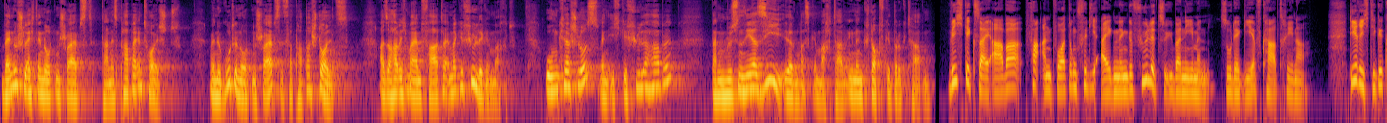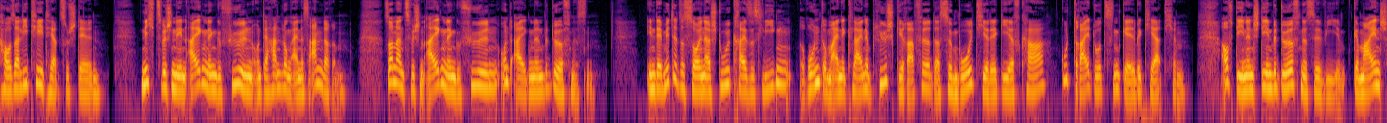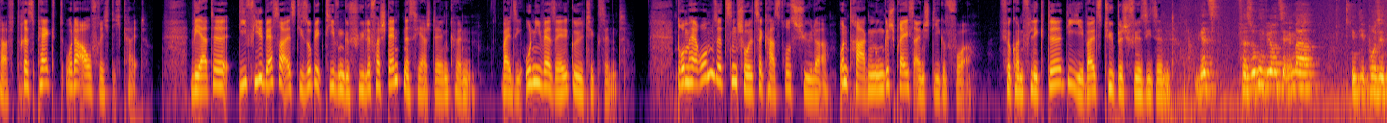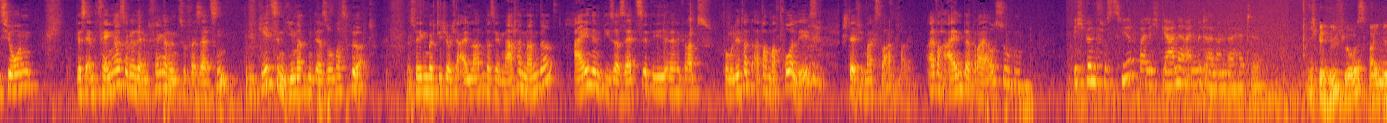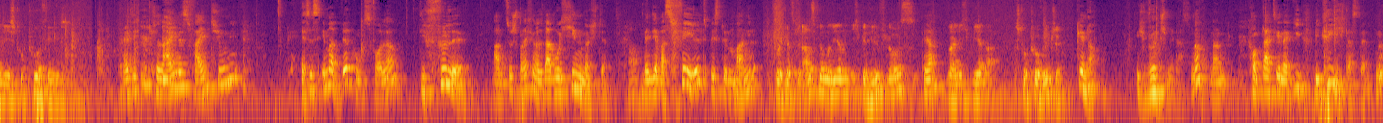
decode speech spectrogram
wenn du schlechte Noten schreibst, dann ist Papa enttäuscht. Wenn du gute Noten schreibst, ist der Papa stolz. Also habe ich meinem Vater immer Gefühle gemacht. Umkehrschluss, wenn ich Gefühle habe, dann müssen ja Sie irgendwas gemacht haben, irgendeinen Knopf gedrückt haben. Wichtig sei aber, Verantwortung für die eigenen Gefühle zu übernehmen, so der GfK-Trainer. Die richtige Kausalität herzustellen. Nicht zwischen den eigenen Gefühlen und der Handlung eines anderen, sondern zwischen eigenen Gefühlen und eigenen Bedürfnissen. In der Mitte des Sollner Stuhlkreises liegen, rund um eine kleine Plüschgiraffe, das Symboltier der GfK, gut drei Dutzend gelbe Kärtchen. Auf denen stehen Bedürfnisse wie Gemeinschaft, Respekt oder Aufrichtigkeit. Werte, die viel besser als die subjektiven Gefühle Verständnis herstellen können, weil sie universell gültig sind. Drumherum sitzen Schulze Castros Schüler und tragen nun Gesprächseinstiege vor. Für Konflikte, die jeweils typisch für sie sind. Jetzt versuchen wir uns ja immer in die Position des Empfängers oder der Empfängerin zu versetzen. Wie geht es denn jemandem, der sowas hört? Deswegen möchte ich euch einladen, dass ihr nacheinander einen dieser Sätze, die ihr gerade formuliert habt, einfach mal vorlest. Steffi, magst du anfangen? Einfach einen der drei aussuchen. Ich bin frustriert, weil ich gerne ein Miteinander hätte. Ich bin hilflos, weil mir die Struktur fehlt. Da hätte ich ein kleines Feintuning. Es ist immer wirkungsvoller, die Fülle anzusprechen, also da, wo ich hin möchte. Wenn dir was fehlt, bist du im Mangel. Ich würde jetzt mit anders formulieren, ich bin hilflos, ja. weil ich mir Struktur wünsche. Genau. Ich wünsche mir das. Ne? dann kommt gleich die Energie. Wie kriege ich das denn? Ne?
